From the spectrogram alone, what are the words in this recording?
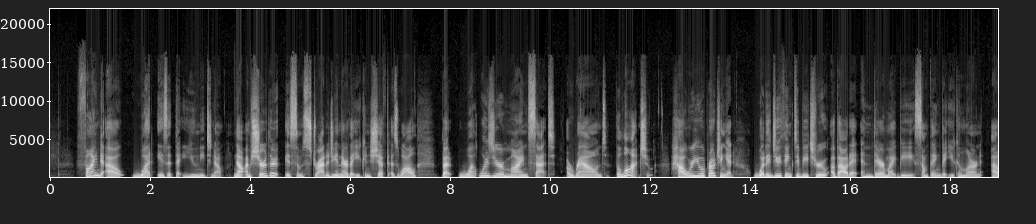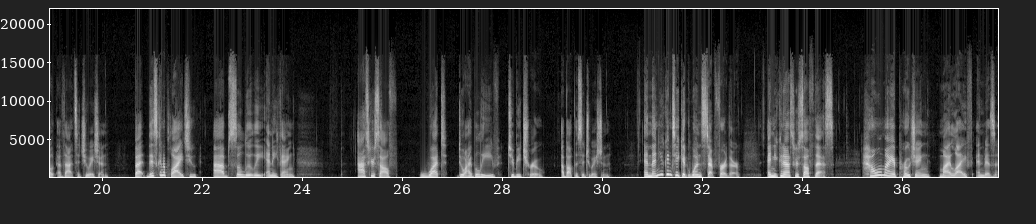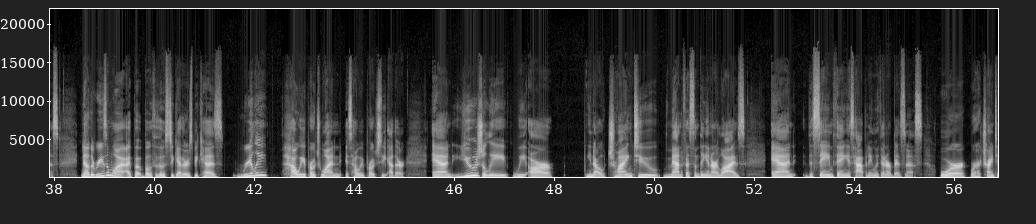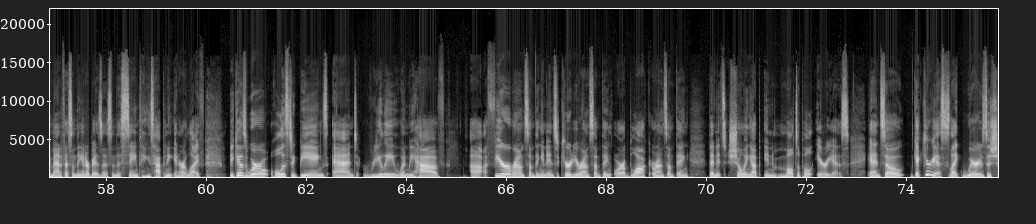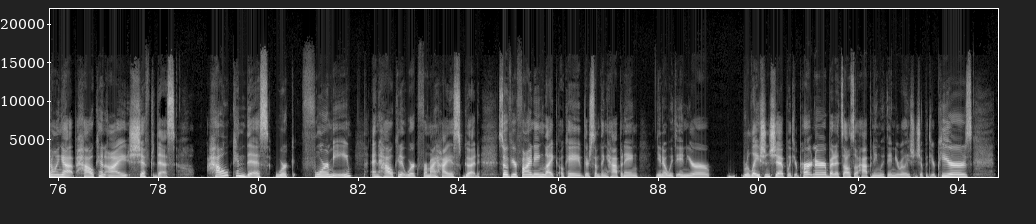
find out what is it that you need to know. Now, I'm sure there is some strategy in there that you can shift as well, but what was your mindset around the launch? How were you approaching it? What did you think to be true about it? And there might be something that you can learn out of that situation. But this can apply to absolutely anything. Ask yourself, what do I believe to be true about the situation? And then you can take it one step further and you can ask yourself this How am I approaching my life and business? Now, the reason why I put both of those together is because really how we approach one is how we approach the other. And usually we are, you know, trying to manifest something in our lives, and the same thing is happening within our business or we're trying to manifest something in our business and the same thing is happening in our life. Because we're holistic beings and really when we have uh, a fear around something an insecurity around something or a block around something then it's showing up in multiple areas. And so get curious like where is this showing up? How can i shift this how can this work for me and how can it work for my highest good? So if you're finding like, okay, there's something happening, you know, within your relationship with your partner, but it's also happening within your relationship with your peers,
